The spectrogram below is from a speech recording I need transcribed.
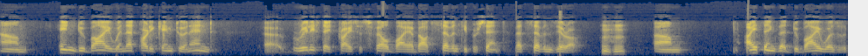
Um, in Dubai, when that party came to an end, uh, real estate prices fell by about 70%. That's seven zero. Mm-hmm. Um, I think that Dubai was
